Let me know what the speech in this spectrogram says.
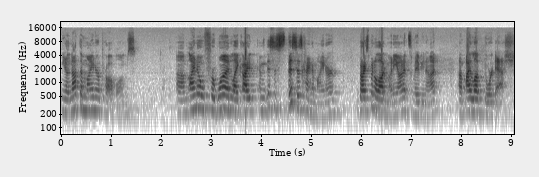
You know, not the minor problems. Um, I know for one, like I, I mean, this is this is kind of minor, but I spend a lot of money on it, so maybe not. Um, I love DoorDash.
